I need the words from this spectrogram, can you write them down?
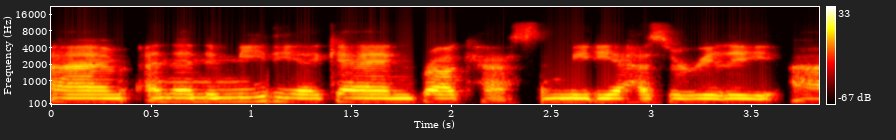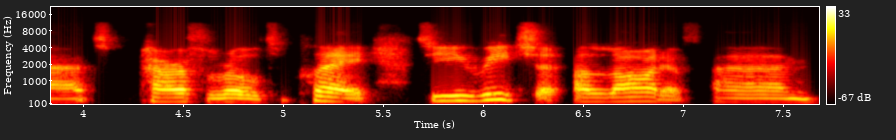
Um, and then the media, again, broadcast and media has a really uh, powerful role to play. So you reach a, a lot of um,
